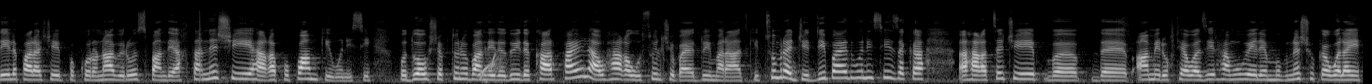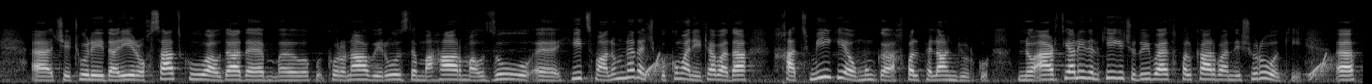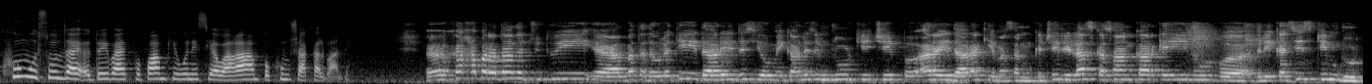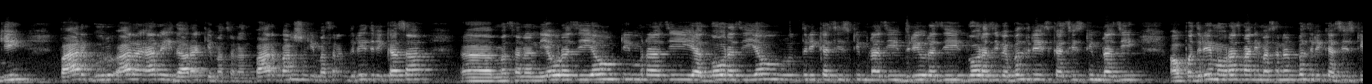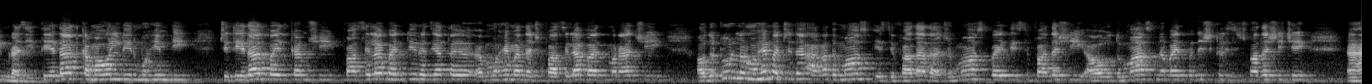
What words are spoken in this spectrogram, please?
دې لپاره چې په کرونا ویروس باندې اخته نشي هغه په پام کې ونیسي په دوو شفتونو باندې د دوی د کار پیل او هغه اصول چې باید دوی مراعات کړي څومره جدي باید ونیسي ځکه هغه څه چې د عامې روغتیا وزیر هم وویل موږ نشو کولای چې ټولې ادارې رخصت کو او دا د کرونا ویروس د مهار موضوع هیڅ معلوم نه ده چې په کومه نیټه به دا ختمیږي او موږ خپل پلان جوړ کو نو اړتیا لیدل کیږي چې دوی باید خپل کار باندې شروع وکړي کوم اصول دوی باید په پام کې ونیسي او هغه هم په کوم شکل باندې ښه خبره دا ده چې دوی البته دولتي ادارې داسې یو میکانیزم جوړ کړي چې په هره اداره کې مثلا که چیرې لس کسان کار کوي نو په درې کسیز ټیم جوړ کړي په هر ګرو هر هر اداره کې مثلا په هر بخش کې مثلا درې درې کسه مثلا یو ورځ یو ټیم راځي یا دوه ورځې یو درې کسیز ټیم راځي درې ورځې دوه ورځې به بل درې کسیز ټیم راځي او په درېیمه ورځ باندې مثلا بل درې کسیز ټیم راځي تعداد کمول ډیر مهم دي چې تعداد باید کم شي، فاصله باید ډېره زیاته مهمه ده چې فاصله باید مراعت شي او د ټولو نه مهمه چې ده هغه د ماسک استفاده ده چې ماسک باید استفاده شي او د ماسک نه باید په دې شکل استفاده شي چې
